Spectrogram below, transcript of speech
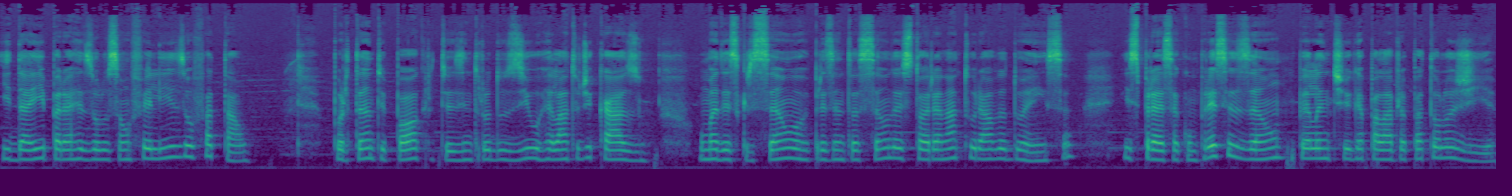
e daí para a resolução feliz ou fatal. Portanto, Hipócrates introduziu o relato de caso, uma descrição ou representação da história natural da doença, expressa com precisão pela antiga palavra patologia.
